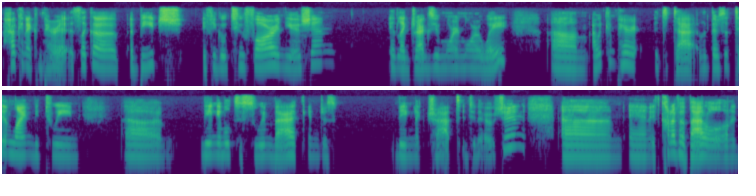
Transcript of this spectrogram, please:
how can I compare it? It's like a, a beach. If you go too far in the ocean, it like drags you more and more away. Um, I would compare it to that. Like there's a thin line between um, being able to swim back and just being like trapped into the ocean. Um, and it's kind of a battle on a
